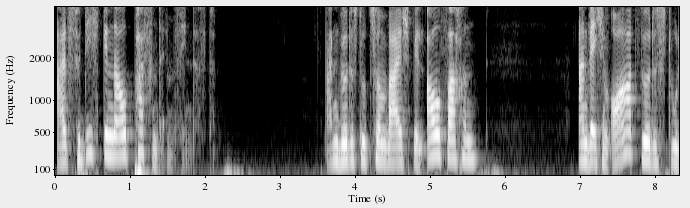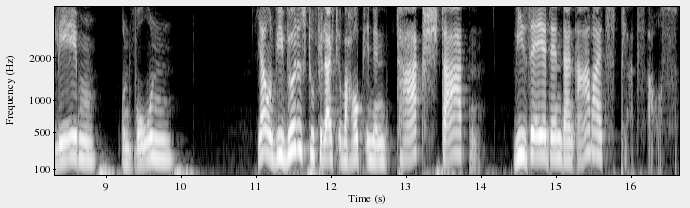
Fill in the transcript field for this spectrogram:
als für dich genau passend empfindest? Wann würdest du zum Beispiel aufwachen? An welchem Ort würdest du leben und wohnen? Ja, und wie würdest du vielleicht überhaupt in den Tag starten? Wie sähe denn dein Arbeitsplatz aus?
